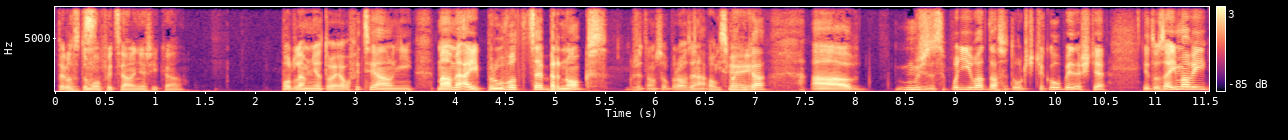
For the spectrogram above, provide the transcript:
Takhle se tomu oficiálně říká. Podle mě to je oficiální, máme i průvodce Brnox, že tam jsou prohozená OK. písmenka. A můžete se podívat, dá se to určitě koupit ještě, je to zajímavý,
